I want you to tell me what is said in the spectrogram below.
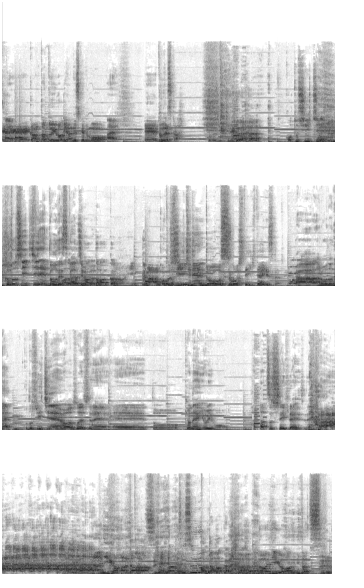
えー元旦というわけなんですけども、はい。えー、どうですか？今年1 今年1年。今年一年どうですか？まだ始まったっばっかなのに？年。まあ今年1年どう過ごしていきたいですかああ、なるほどね。うん今年一年はそうですね、えー、っと、去年よりも発達していきたいですね。何が発達する発達するの？頭から。何が発達するの？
